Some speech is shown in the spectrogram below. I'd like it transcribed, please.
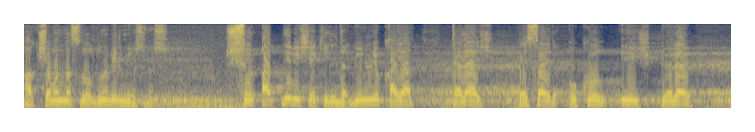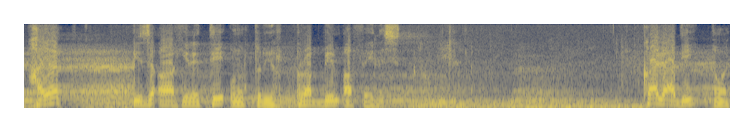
akşamın nasıl olduğunu bilmiyorsunuz. Süratli bir şekilde günlük hayat, telaş vesaire, okul, iş, görev, hayat bizi ahireti unutturuyor. Rabbim affeylesin. Kale Adi, evet.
